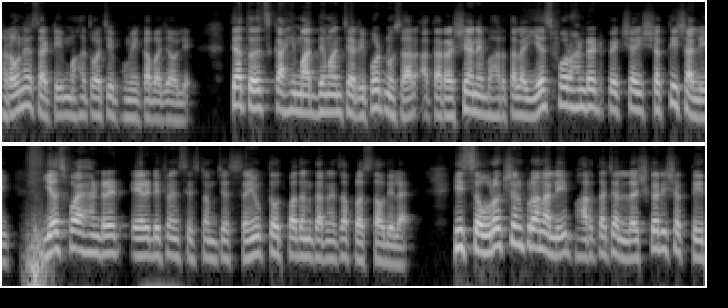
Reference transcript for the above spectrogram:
ठरवण्यासाठी महत्वाची भूमिका बजावली. त्यातच काही माध्यमांच्या रिपोर्टनुसार आता रशियाने भारताला एस फोर हंड्रेड पेक्षाही शक्तिशाली S five hundred air defence सिस्टमचे संयुक्त उत्पादन करण्याचा प्रस्ताव दिलाय. ही संरक्षण प्रणाली भारताच्या लष्करी शक्तीत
